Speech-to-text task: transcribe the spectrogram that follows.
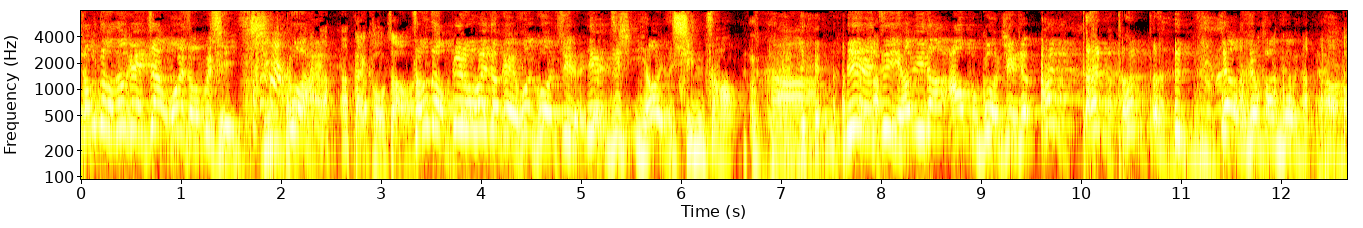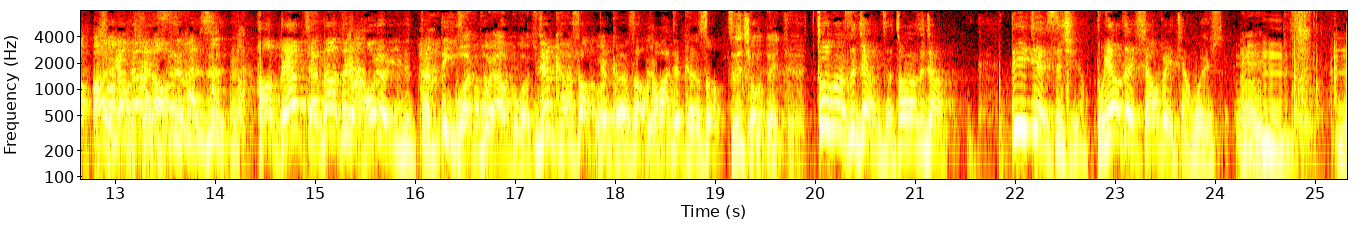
总统都可以这样，我为什么不行？奇怪，戴口罩啊，总统辩论会都可以混过去了，因为这以后有新招，因为这以后遇到熬不过去就这样我们就放过你。好，你就暗示暗示。好，等下讲到这个侯友谊的地，不会不会熬不过去你就咳嗽，你就咳嗽，好不好？就咳嗽。直球对决，状况是这样子，状况是这样。第一件事情，不要再消费蒋渭水。嗯嗯嗯。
